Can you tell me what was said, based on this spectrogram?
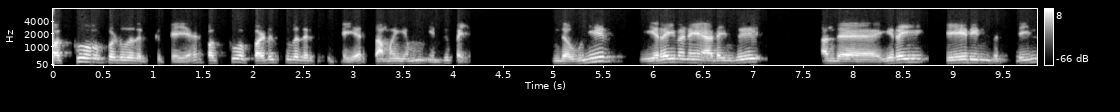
பக்குவப்படுவதற்கு பெயர் பக்குவப்படுத்துவதற்கு பெயர் சமயம் என்று பெயர். இந்த உயிர் இறைவனை அடைந்து அந்த இறை பேரின்பத்தில்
